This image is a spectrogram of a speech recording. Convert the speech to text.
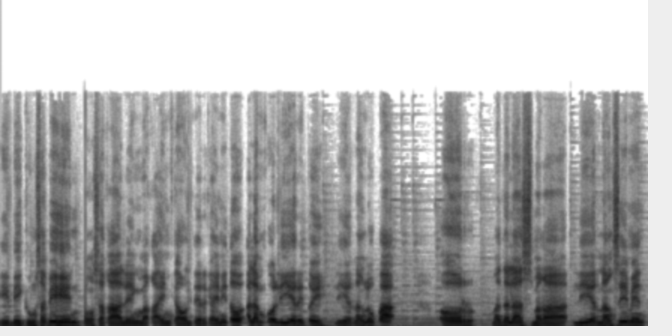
Ibig kong sabihin, kung sakaling maka-encounter kayo nito, alam ko layer ito eh, layer ng lupa or madalas mga layer ng cement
